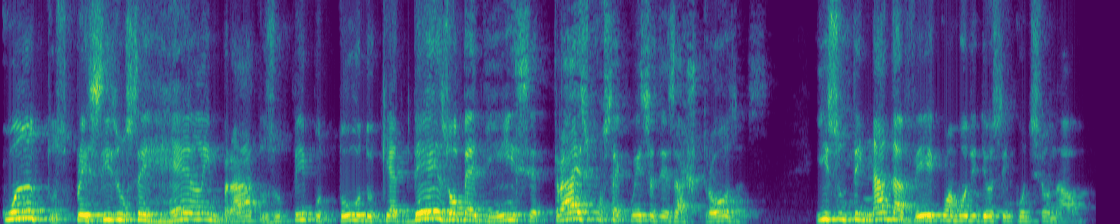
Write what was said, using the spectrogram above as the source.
Quantos precisam ser relembrados o tempo todo que a desobediência traz consequências desastrosas? Isso não tem nada a ver com o amor de Deus ser incondicional.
